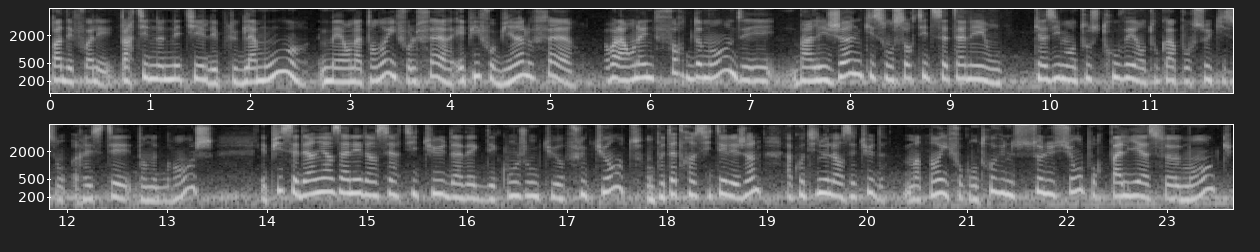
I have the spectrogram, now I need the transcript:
pas des fois les parties de notre métier les plus glamour, mais en attendant, il faut le faire. Et puis, il faut bien le faire. Voilà, on a une forte demande et ben, les jeunes qui sont sortis de cette année ont quasiment tous trouvé, en tout cas pour ceux qui sont restés dans notre branche. Et puis ces dernières années d'incertitude avec des conjonctures fluctuantes ont peut-être incité les jeunes à continuer leurs études. Maintenant, il faut qu'on trouve une solution pour pallier à ce manque.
